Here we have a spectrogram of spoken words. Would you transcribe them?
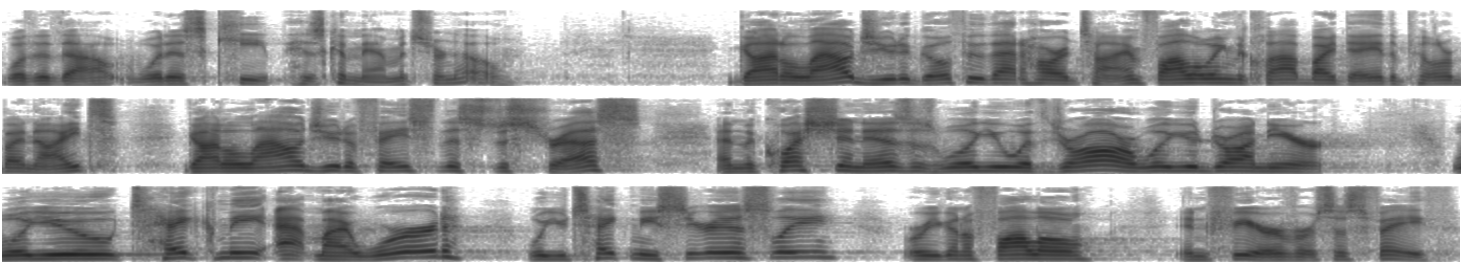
whether thou wouldest keep his commandments or no. God allowed you to go through that hard time, following the cloud by day, the pillar by night. God allowed you to face this distress. And the question is, is will you withdraw or will you draw near? Will you take me at my word? Will you take me seriously? Or are you going to follow in fear versus faith?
